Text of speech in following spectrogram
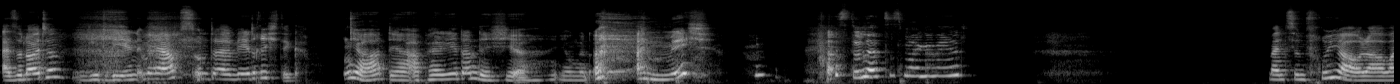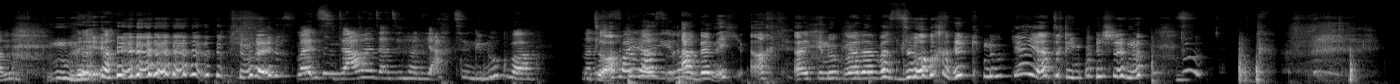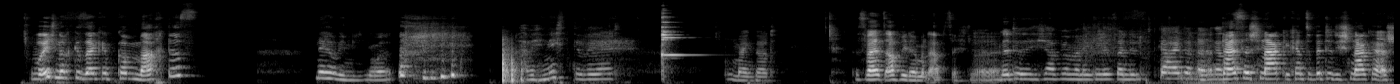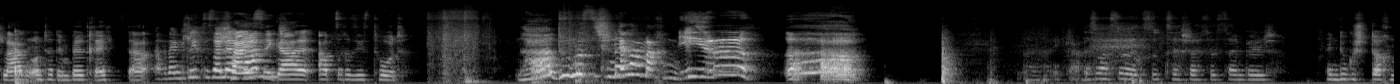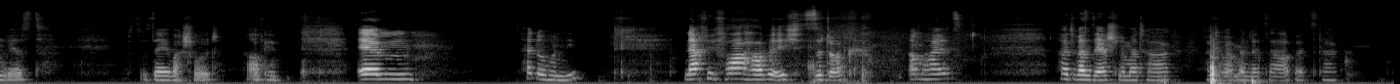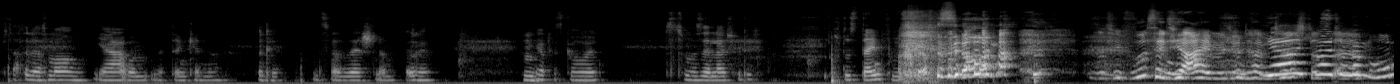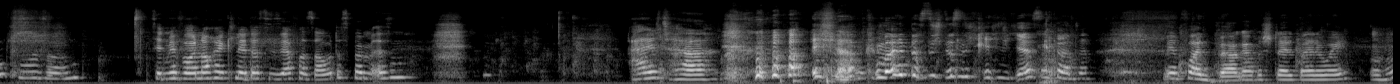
Also Leute, geht wählen im Herbst und äh, wählt richtig. Ja, der Appell geht an dich hier, Junge. An mich? Hast du letztes Mal gewählt? Meinst du im Frühjahr oder wann? Nee. du weißt. Meinst du damals, als ich noch nicht 18 genug war? Noch nicht Doch, warst, genug? ah, wenn ich ach, alt genug war, dann warst du auch alt genug. Ja, ja, trink mal schön was. Wo ich noch gesagt habe, komm, mach das. Nee, hab ich nicht gemacht. Habe ich nicht gewählt. Oh mein Gott. Das war jetzt auch wieder mit Absicht, Leute. Bitte, ich habe hier meine Gläser in die Luft gehalten. Da ist eine Schnarke. Kannst du bitte die Schnarke erschlagen unter dem Bild rechts da? aber dann klebt es an der Wand. Scheißegal, Hauptsache sie ist tot. Ah, du musst es schneller machen. Ah. Ah, egal. Das machst du jetzt, du zerstörst jetzt dein Bild. Wenn du gestochen wirst, bist du selber schuld. Auf. Okay. Ähm, hallo Hundi. Nach wie vor habe ich The Dog am Hals. Heute war ein sehr schlimmer Tag. Heute war mein letzter Arbeitstag. Ich dachte, das morgen. Ja, aber mit den Kindern. Okay, Das war sehr schlimm. okay. Hm. Ich hab es geholt. Das tut mir sehr leid für dich. Ach, das ist dein Fuß. So viel Fuß sind hier heimlich unterm Ja, Tisch. ich wollte äh, mit dem Hund fuseln. Sie hat mir vorhin noch erklärt, dass sie sehr versaut ist beim Essen. Alter. Ich hab gemeint, dass ich das nicht richtig essen konnte. Wir haben vorhin Burger bestellt, by the way. Mhm.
